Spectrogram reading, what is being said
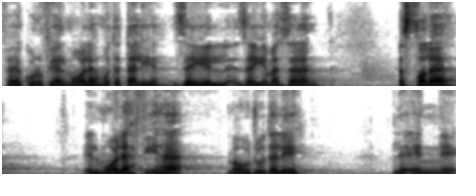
فيكون فيها المولاة متتالية زي, زي مثلا الصلاة. المولاة فيها موجودة ليه؟ لأن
